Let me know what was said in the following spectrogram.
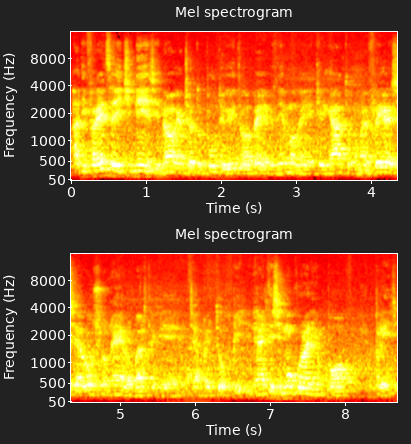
a differenza dei cinesi, no, che a un certo punto ho detto vabbè, vediamo che, che il gatto non ne frega sia rosso o nero, basta che ciampa i toppi, realtà siamo ancora lì un po' presi.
